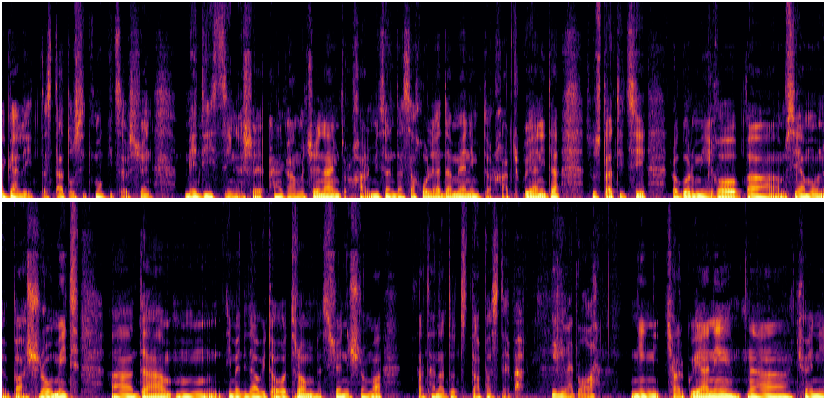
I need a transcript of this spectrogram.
რეგალიით და სტატუსით მოგიწევს შენ მედიის წინაშე გამოჩენა იმიტომ რომ ხარ მიზან დასახული ადამიანი იმიტომ რომ ხარ ჭკვიანი და ზუსტად იცი როგორ მიიღო სიამოვნება შრომით და იმედი დავიტოვოთ რომ ეს შენი შრომა სათანადოდ დაფასდება. დიდი მადლობა. ნინი ჩარკვიანი, ჩვენი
